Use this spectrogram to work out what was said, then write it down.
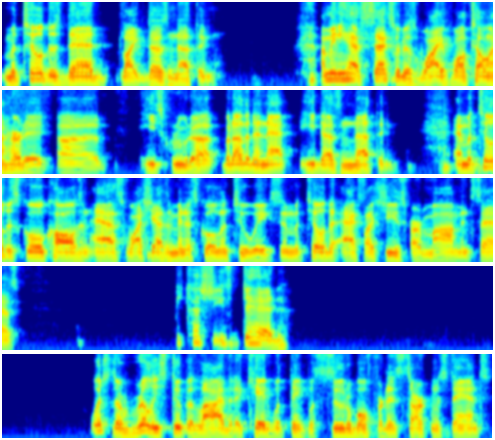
Matilda's dad like does nothing. I mean, he has sex with his wife while telling her that uh, he screwed up. But other than that, he does nothing. And Matilda's school calls and asks why she hasn't been at school in two weeks. And Matilda acts like she's her mom and says, Because she's dead. Which is a really stupid lie that a kid would think was suitable for this circumstance.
